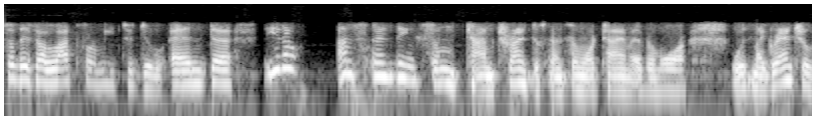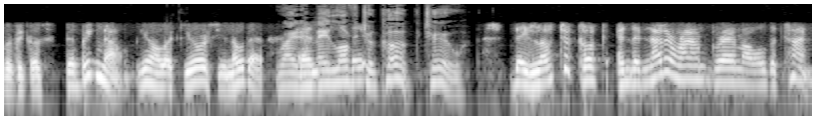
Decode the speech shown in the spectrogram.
So there's a lot for me to do, and uh, you know. I'm spending some time trying to spend some more time ever more with my grandchildren because they're big now, you know, like yours, you know that. Right, and, they love to cook too. They love to cook, and they're not around grandma all the time.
